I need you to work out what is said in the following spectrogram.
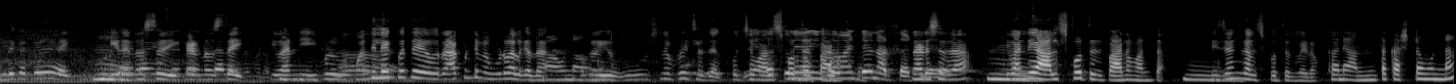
ఎందుకంటే ఇక్కడ వస్తాయి ఇక్కడ వస్తాయి. ఇవన్నీ ఇప్పుడు మంది లేకపోతే రాకుంటే మేము ఉడవాలి కదా. ఊడ్చినప్పుడు ఇట్లా కొంచెం అలసిపోతుంది నడుస్తుందా? ఇవన్నీ అలసిపోతుంది పానం అంతా. నిజంగా అలసిపోతుంది మేడం. కానీ అంత కష్టం ఉన్నా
